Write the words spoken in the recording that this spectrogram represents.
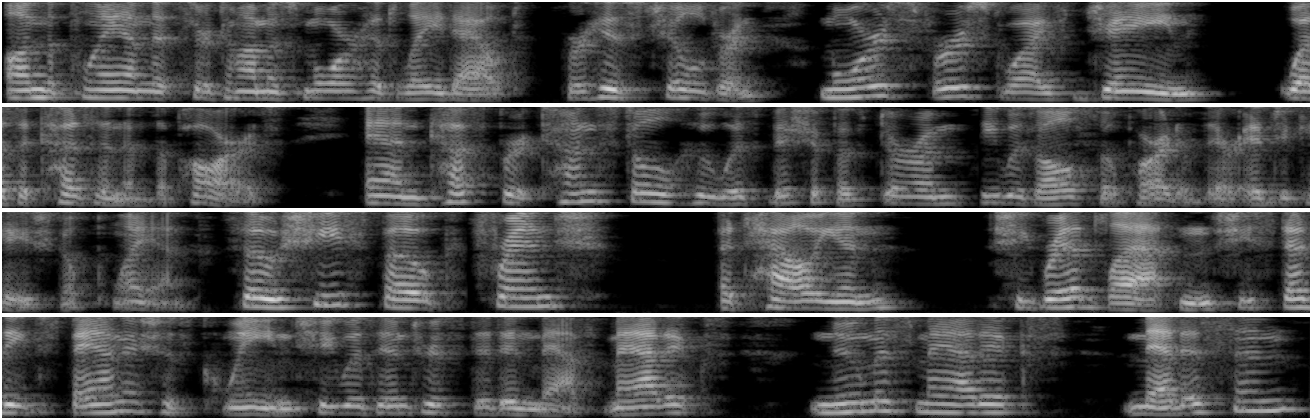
on the plan that Sir Thomas More had laid out for his children. More's first wife, Jane, was a cousin of the Parrs. And Cuthbert Tunstall, who was Bishop of Durham, he was also part of their educational plan. So she spoke French, Italian, she read Latin, she studied Spanish as queen, she was interested in mathematics, numismatics, medicine.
